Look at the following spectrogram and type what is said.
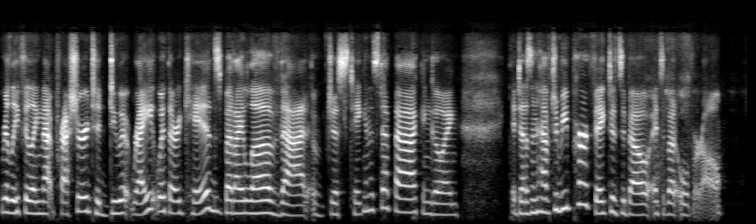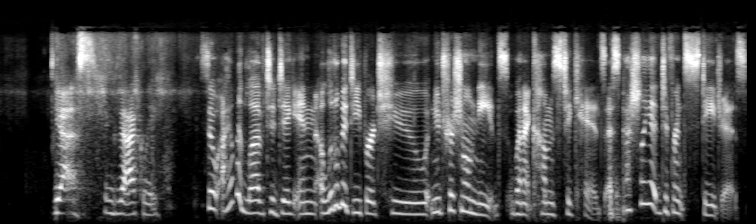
really feeling that pressure to do it right with our kids. But I love that of just taking a step back and going, it doesn't have to be perfect. It's about it's about overall. Yes, exactly. So, I would love to dig in a little bit deeper to nutritional needs when it comes to kids, especially at different stages.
